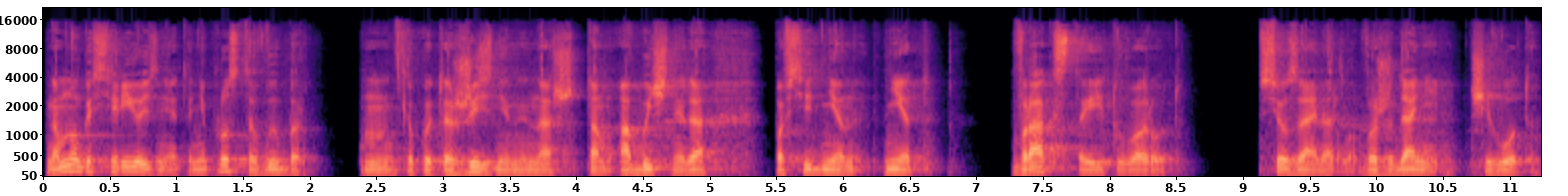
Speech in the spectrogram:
Намного серьезнее. Это не просто выбор какой-то жизненный наш, там, обычный, да, повседневный. Нет. Враг стоит у ворот. Все замерло в ожидании чего-то.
